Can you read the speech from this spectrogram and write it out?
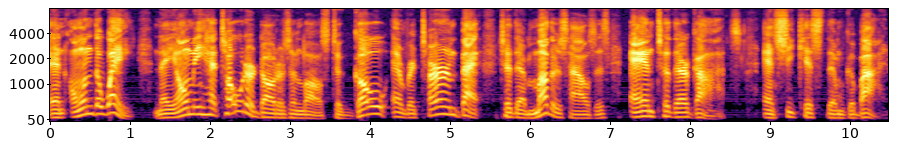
And on the way, Naomi had told her daughters in laws to go and return back to their mother's houses and to their gods. And she kissed them goodbye.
